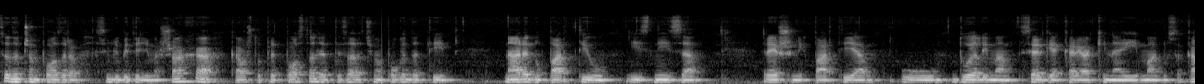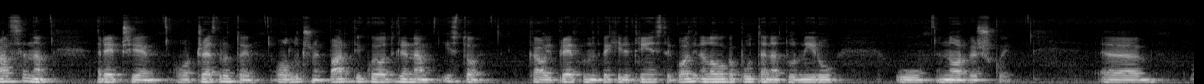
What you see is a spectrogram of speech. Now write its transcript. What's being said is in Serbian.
Srdačan pozdrav svim ljubiteljima šaha. Kao što pretpostavljate, sada ćemo pogledati narednu partiju iz niza rešenih partija u duelima Sergeja Karjakina i Magnusa Carlsena. Reč je o četvrtoj odlučnoj partiji koja je odgrana isto kao i prethodne 2013. godine, ali ovoga puta na turniru u Norveškoj. E,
